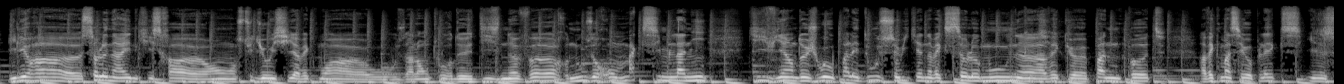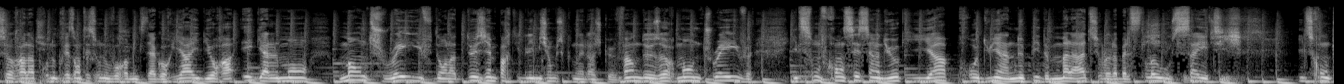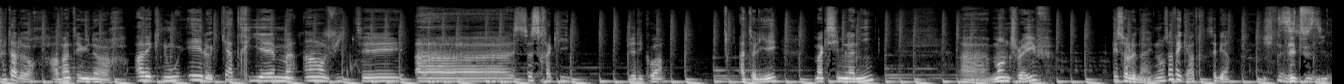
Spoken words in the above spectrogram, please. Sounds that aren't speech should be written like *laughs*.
Il y aura euh, Solonine qui sera euh, en studio ici avec moi aux alentours de 19h. Nous aurons Maxime Lani qui vient de jouer au Palais 12 ce week-end avec Solomon, avec Panpot, avec Macéoplex. Il sera là pour nous présenter son nouveau remix d'Agoria. Il y aura également Mount Rave dans la deuxième partie de l'émission puisqu'on est là jusqu'à 22h. Mount Rave, ils sont français, c'est un duo qui a produit un EP de malade sur le label Slow Society. Ils seront tout à l'heure à 21h avec nous et le quatrième invité, euh, ce sera qui? J'ai dit quoi? Atelier, Maxime Lani, euh, Montrave, et sur le Nine. Non, ça fait 4, c'est bien. *laughs* Je les ai tous dit.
